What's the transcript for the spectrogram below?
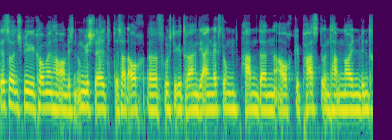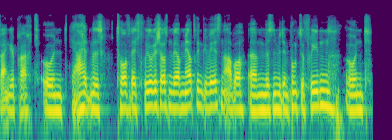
besser ins Spiel gekommen, haben wir ein bisschen umgestellt. Das hat auch äh, Früchte getragen. Die Einwechslungen haben dann auch gepasst und haben neuen Wind reingebracht. Und ja, hätten wir das Tor vielleicht früher geschossen, wäre mehr drin gewesen, aber ähm, wir sind mit dem Punkt zufrieden und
